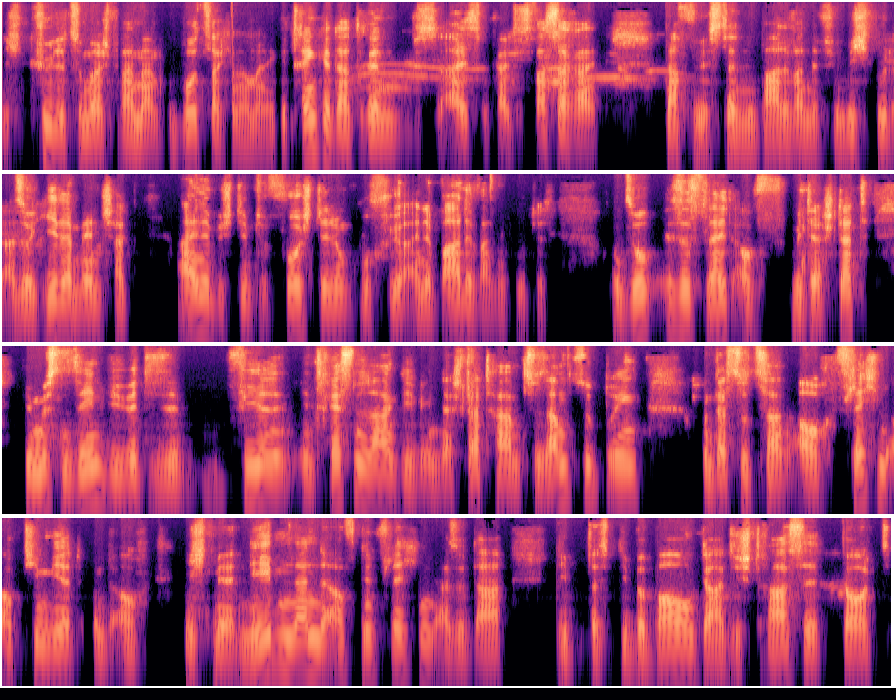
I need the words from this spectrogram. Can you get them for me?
Ich kühle zum Beispiel bei meinem Geburtstag noch meine Getränke da drin, ein bisschen Eis und kaltes Wasser rein. Dafür ist dann eine Badewanne für mich gut. Also jeder Mensch hat eine bestimmte Vorstellung, wofür eine Badewanne gut ist. Und so ist es vielleicht auch mit der Stadt. Wir müssen sehen, wie wir diese vielen Interessenlagen, die wir in der Stadt haben, zusammenzubringen und das sozusagen auch flächenoptimiert und auch nicht mehr nebeneinander auf den Flächen, also da die, das, die Bebauung, da die Straße, dort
